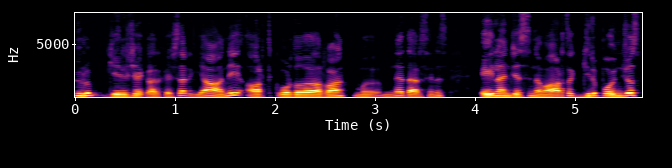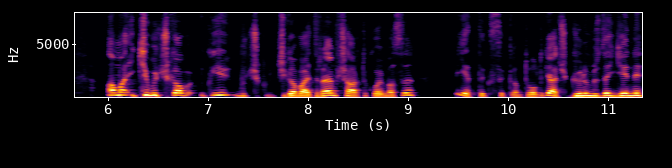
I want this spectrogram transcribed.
sürüm gelecek arkadaşlar. Yani artık orada da rank mı ne derseniz eğlencesine mi artık girip oynayacağız. Ama 2.5 2.5 GB RAM şartı koyması bir tık sıkıntı oldu. Gerçi günümüzde yeni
